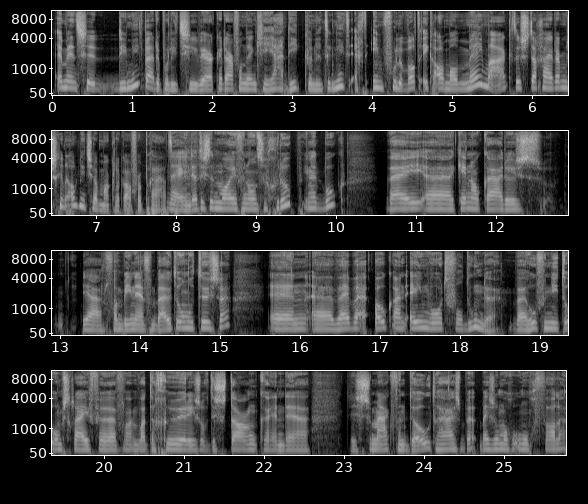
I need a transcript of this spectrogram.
En mensen die niet bij de politie werken, daarvan denk je, ja, die kunnen natuurlijk niet echt invoelen wat ik allemaal meemaak. Dus daar ga je daar misschien ook niet zo makkelijk over praten. Nee, en dat is het mooie van onze groep in het boek. Wij uh, kennen elkaar dus ja, van binnen en van buiten ondertussen. En uh, wij hebben ook aan één woord voldoende. Wij hoeven niet te omschrijven van wat de geur is of de stank en de, de smaak van doodhaas bij, bij sommige ongevallen.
